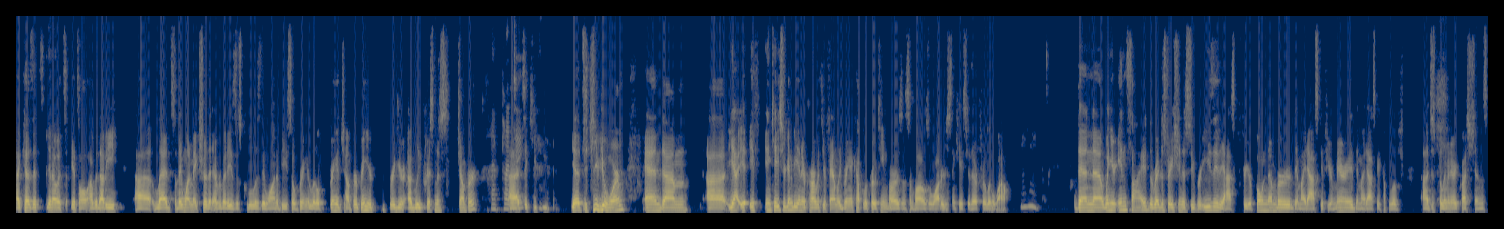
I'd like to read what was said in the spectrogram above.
because okay. uh, it's, you know, it's, it's all Abu Dhabi uh, led. So they want to make sure that everybody is as cool as they want to be. So bring a little, bring a jumper, bring your, bring your ugly Christmas jumper uh, to keep you, yeah, to keep you warm. And um, uh, yeah, if in case you're going to be in your car with your family, bring a couple of protein bars and some bottles of water just in case you're there for a little while. Mm-hmm. Then uh, when you're inside, the registration is super easy. They ask for your phone number. They might ask if you're married. They might ask a couple of uh, just preliminary questions,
